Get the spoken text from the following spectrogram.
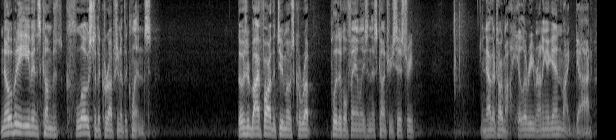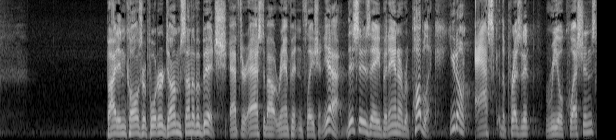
Nobody even comes close to the corruption of the Clintons. Those are by far the two most corrupt political families in this country's history. And now they're talking about Hillary running again? My God. Biden calls reporter dumb son of a bitch after asked about rampant inflation. Yeah, this is a banana republic. You don't ask the president real questions.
